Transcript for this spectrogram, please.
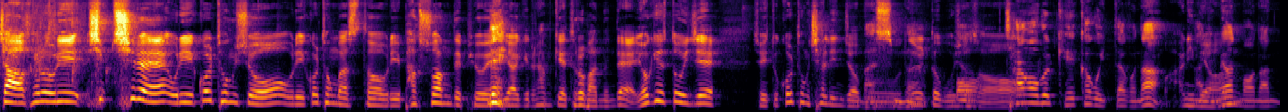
자, 그럼 우리 17회 우리 꼴통쇼 우리 꼴통 마스터 우리 박수왕 대표의 네. 이야기를 함께 들어봤는데 여기서 또 이제 저희 또 꼴통 챌린저. 분을 또 모셔서 뭐 창업을 계획하고 있다거나 아니면- 아니면, 뭐난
